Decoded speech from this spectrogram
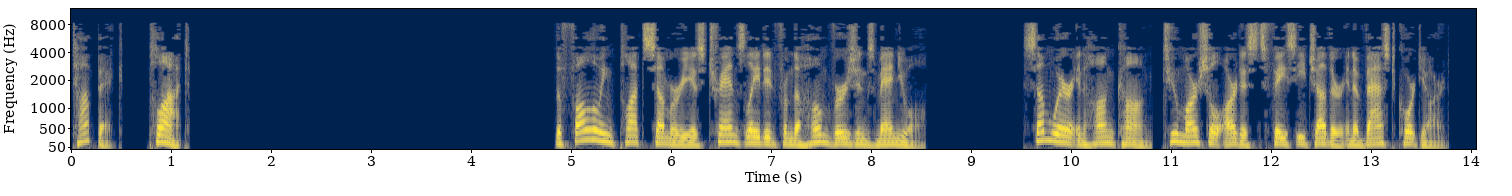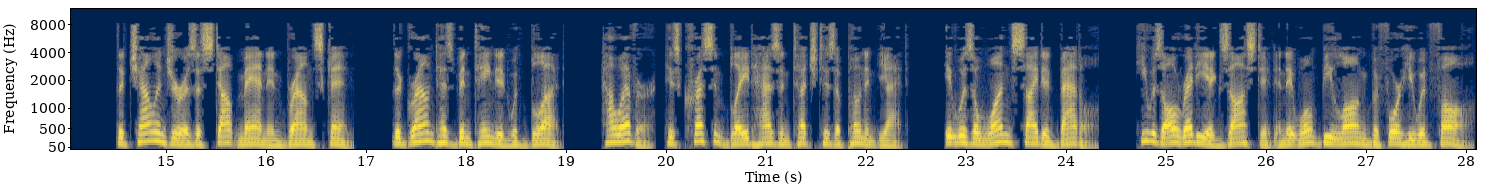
Plot The following plot summary is translated from the home version's manual. Somewhere in Hong Kong, two martial artists face each other in a vast courtyard. The challenger is a stout man in brown skin. The ground has been tainted with blood. However, his crescent blade hasn't touched his opponent yet. It was a one-sided battle. He was already exhausted and it won't be long before he would fall.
